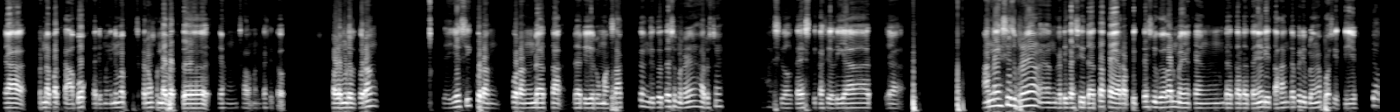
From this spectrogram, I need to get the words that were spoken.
ya pendapat ke Abok tadi ini mah sekarang pendapat ke yang Salman kasih tahu kalau menurut orang ya iya sih kurang kurang data dari rumah sakit kan gitu teh sebenarnya harusnya hasil tes dikasih lihat ya aneh sih sebenarnya yang nggak dikasih data kayak rapid test juga kan banyak yang data-datanya ditahan tapi dibilangnya positif tuh,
